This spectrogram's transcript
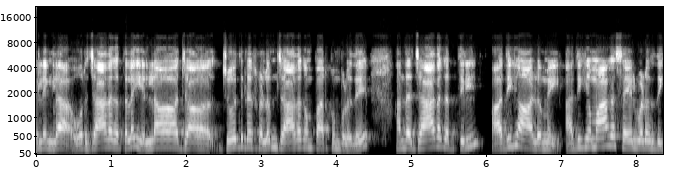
இல்லைங்களா? ஒரு ஜாதகத்தில் எல்லா ஜா ஜோதிடர்களும் ஜாதகம் பார்க்கும் பொழுது அந்த ஜாதகத்தில் அதிக ஆளுமை அதிகமாக செயல்படுவது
